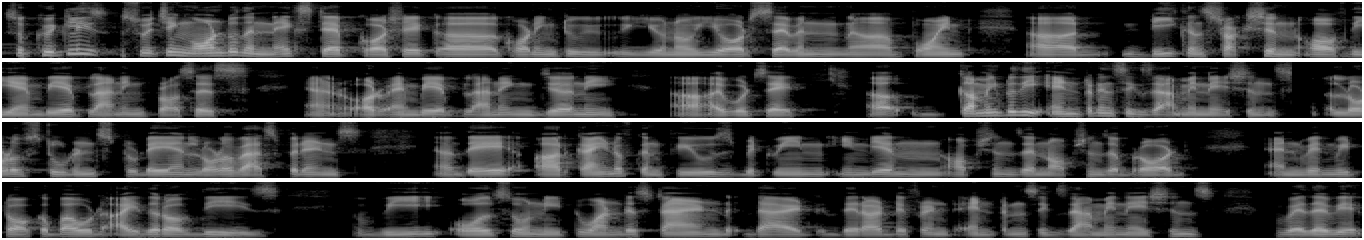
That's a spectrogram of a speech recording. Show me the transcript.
So quickly switching on to the next step, Kaushik, uh, according to you know your seven uh, point uh, deconstruction of the MBA planning process and or MBA planning journey, uh, I would say, uh, coming to the entrance examinations, a lot of students today and a lot of aspirants, uh, they are kind of confused between Indian options and options abroad. And when we talk about either of these, we also need to understand that there are different entrance examinations whether we're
